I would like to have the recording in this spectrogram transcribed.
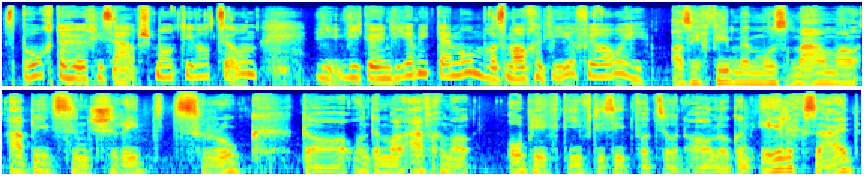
Es braucht eine hohe Selbstmotivation. Wie, wie geht ihr mit dem um? Was macht ihr für euch? Also ich finde, man muss manchmal ein einen Schritt zurückgehen und einmal einfach mal objektiv die Situation anschauen. Und ehrlich gesagt,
